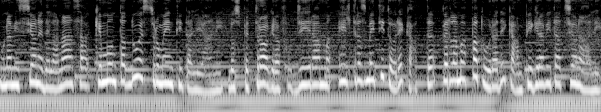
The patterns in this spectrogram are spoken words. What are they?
una missione della NASA che monta due strumenti italiani, lo spettrografo GIRAM e il trasmettitore CAT per la mappatura dei campi gravitazionali.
